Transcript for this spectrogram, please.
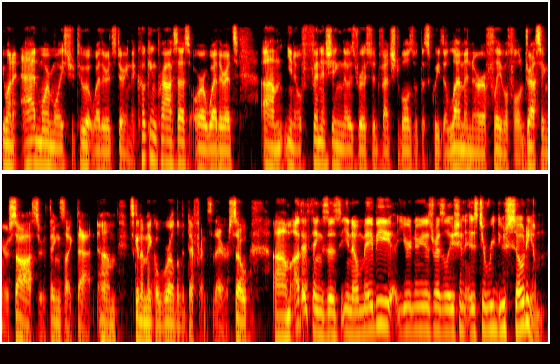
you want to add more moisture to it, whether it's during the cooking process or whether it's um, you know finishing those roasted vegetables with a squeeze of lemon or a flavorful dressing or sauce or things like that. Um, it's going to make a world of a difference there. So other things is you know maybe your New Year's resolution is to reduce sodium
